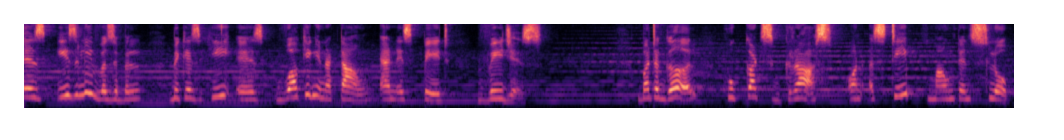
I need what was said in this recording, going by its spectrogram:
is easily visible because he is working in a town and is paid wages. But a girl who cuts grass on a steep mountain slope,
